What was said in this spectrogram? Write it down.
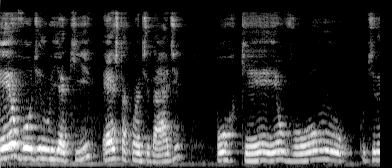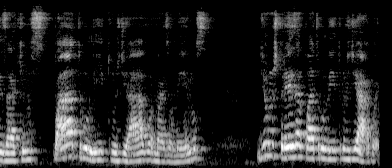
Eu vou diluir aqui esta quantidade, porque eu vou utilizar aqui uns 4 litros de água, mais ou menos, de uns 3 a 4 litros de água.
